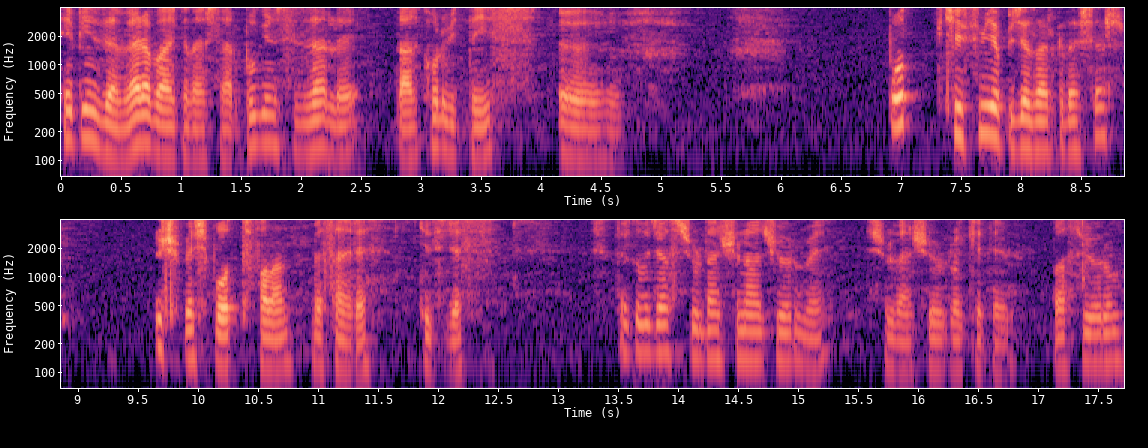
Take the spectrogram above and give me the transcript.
Hepinize merhaba arkadaşlar. Bugün sizlerle Dark Orbit'teyiz. Ee, bot kesimi yapacağız arkadaşlar. 3-5 bot falan vesaire keseceğiz. Takılacağız. Şuradan şunu açıyorum ve şuradan şu rokete basıyorum.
